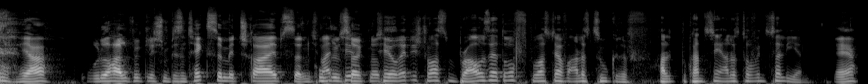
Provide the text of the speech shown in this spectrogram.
Ja, wo du halt wirklich ein bisschen Texte mitschreibst, dann Google-Zeug nutzt. theoretisch, du hast einen Browser drauf, du hast ja auf alles Zugriff. Halt, du kannst nicht alles drauf installieren. Ja, ja.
